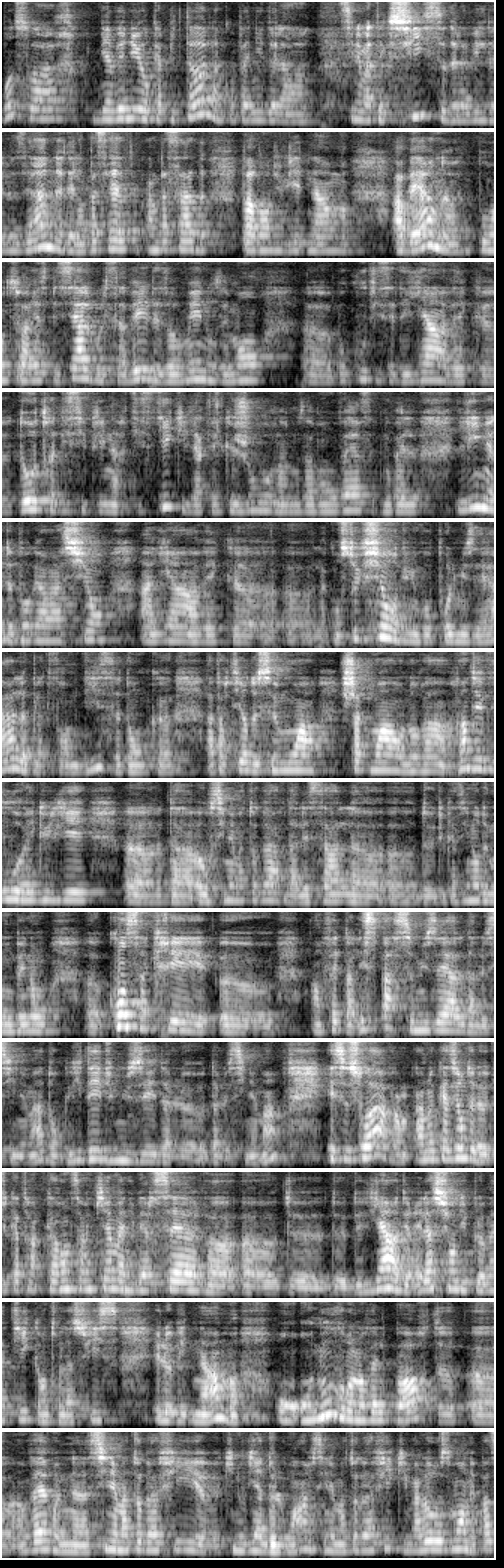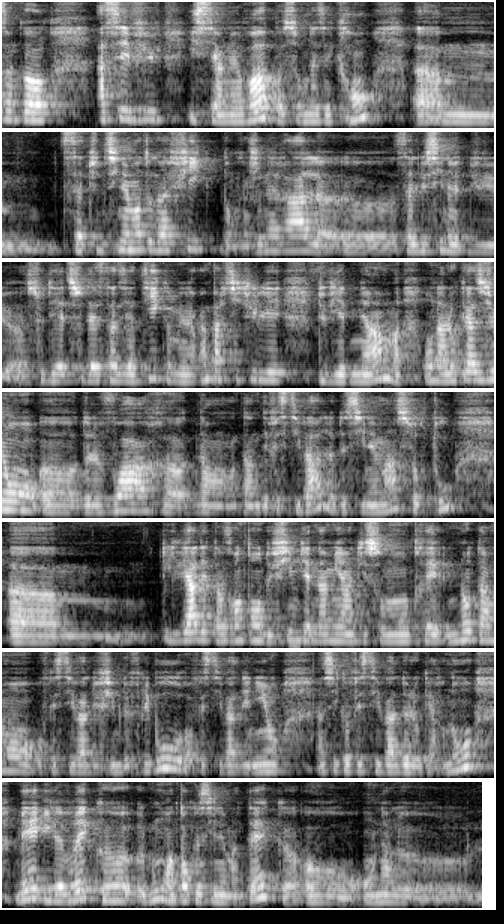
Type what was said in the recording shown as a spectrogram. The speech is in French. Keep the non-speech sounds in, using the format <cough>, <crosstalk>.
Bonsoir, bienvenue au Capitole en compagnie de la Cinémathèque suisse de la ville de Lausanne et de l'ambassade du Vietnam à Berne pour une soirée spéciale. Vous le savez, désormais nous aimons euh, beaucoup tisser des liens avec euh, d'autres disciplines artistiques. Il y a quelques jours, nous avons ouvert cette nouvelle ligne de programmation en lien avec euh, la construction du nouveau pôle muséal, plateforme 10. Donc, à partir de ce mois, chaque mois, on aura un rendez-vous régulier au cinématographe dans les salles du casino de Montbénon consacré en fait à l'espace muséal dans le cinéma, donc l'idée du musée dans le, dans le cinéma. Et ce soir, en occasion du 45e anniversaire euh, de, de, liens, des relations diplomatiques entre la Suisse et le Vietnam, on, ouvre une nouvelle porte euh, envers une cinématographie euh, qui nous vient de loin, une cinématographie qui malheureusement n'est pas encore assez vue ici en Europe sur nos écrans. Euh, c'est une cinématographie, donc en général euh, celle du, euh, sud-est asiatique, mais en particulier du Vietnam. On a l'occasion de le voir dans, des festivals de cinéma, surtout il y a de temps en temps des films vietnamiens qui sont montrés notamment au Festival du film de Fribourg, au Festival des Nyons ainsi qu'au Festival de Locarno. Mais il est vrai que nous, en tant que cinémathèque, euh, on a le,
